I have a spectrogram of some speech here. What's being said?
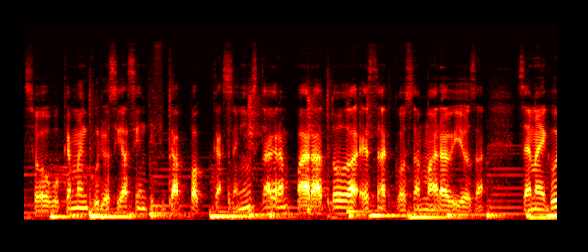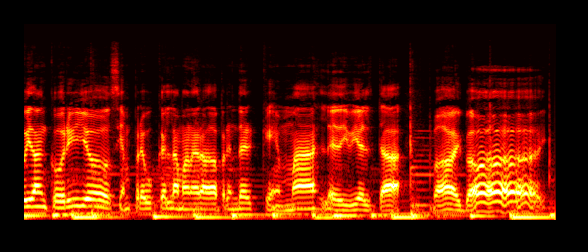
So, búsquenme en Curiosidad Científica Podcast en Instagram para todas esas cosas maravillosas. Se me cuidan, Corillo. Siempre busquen la manera de aprender que más le divierta. Bye, bye.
